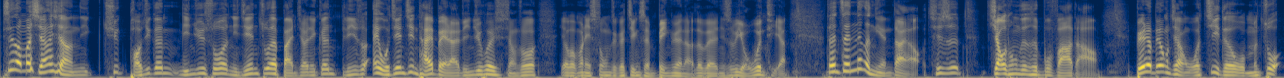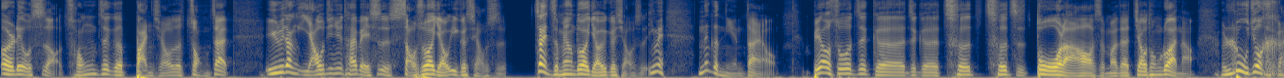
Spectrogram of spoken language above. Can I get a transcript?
现在我们想想，你去跑去跟邻居说，你今天住在板桥，你跟邻居说，哎，我今天进台北了，邻居会想说，要不要把你送这个精神病院了，对不对？你是不是有问题啊？但在那个年代啊，其实交通真是不发达啊。别的不用讲，我记得我们坐二六四啊，从这个。板桥的总站一路这样摇进去台北市，少说要摇一个小时，再怎么样都要摇一个小时。因为那个年代哦，不要说这个这个车车子多了哈，什么的交通乱啊，路就很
